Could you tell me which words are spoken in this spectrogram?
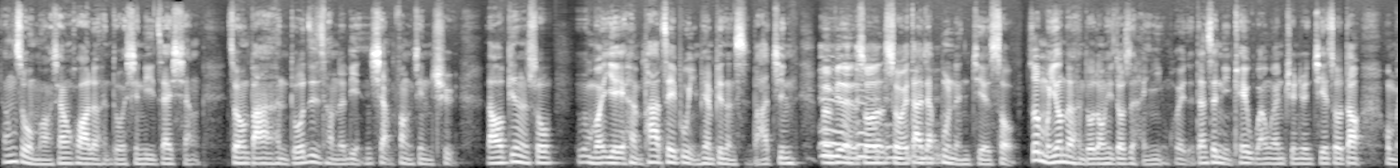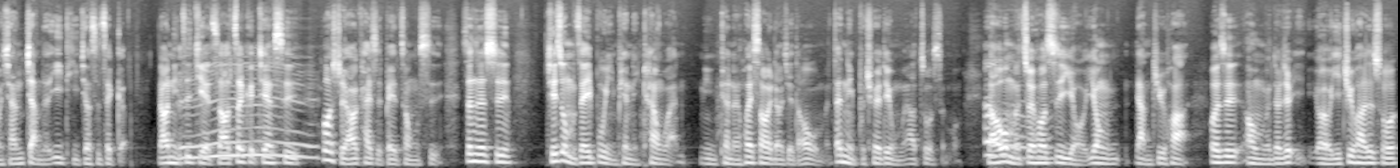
当时我们好像花了很多心力在想，怎么把很多日常的联想放进去，然后变成说，我们也很怕这部影片变成十八禁，会变成说所谓大家不能接受。嗯嗯嗯、所以我们用的很多东西都是很隐晦的，但是你可以完完全全接受到我们想讲的议题就是这个，然后你自己也知道这个件事或许要开始被重视，甚至是。其实我们这一部影片，你看完，你可能会稍微了解到我们，但你不确定我们要做什么。然后我们最后是有用两句话，或者是哦，我们就就有一句话是说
